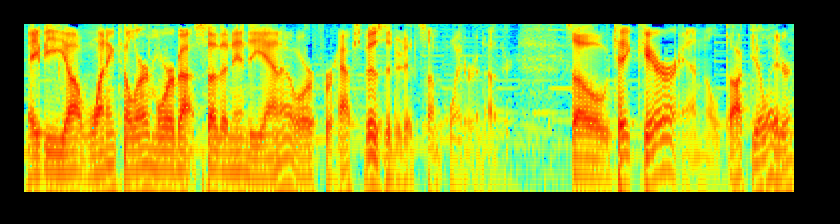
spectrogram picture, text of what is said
maybe uh, wanting to learn more about Southern Indiana or perhaps visited at some point or another. So take care, and I'll talk to you later.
